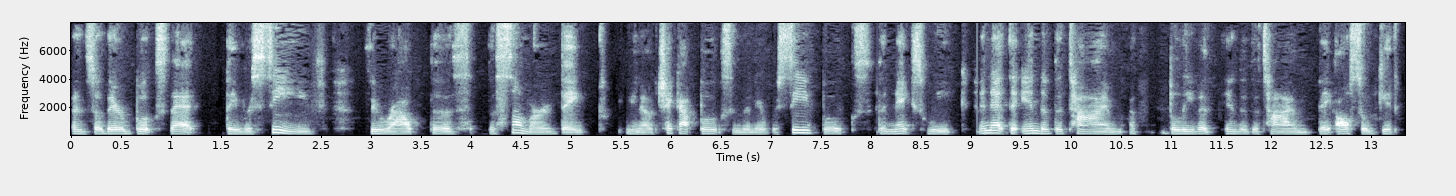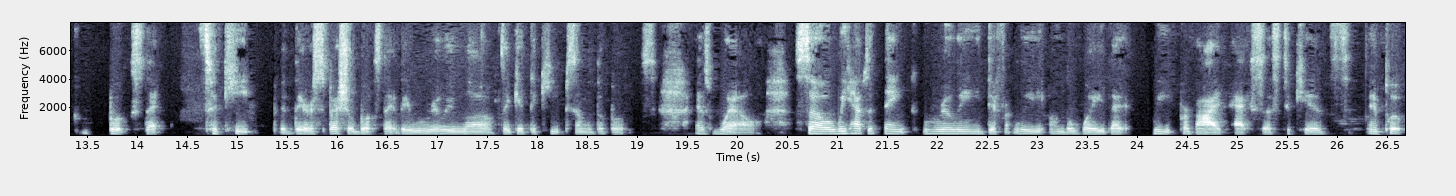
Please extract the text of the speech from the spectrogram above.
And so there are books that they receive throughout the, the summer they you know check out books and then they receive books the next week and at the end of the time i believe at the end of the time they also get books that to keep if there are special books that they really love, they get to keep some of the books as well. So we have to think really differently on the way that we provide access to kids and put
